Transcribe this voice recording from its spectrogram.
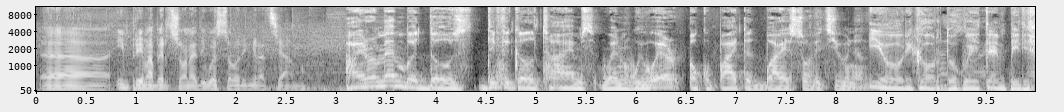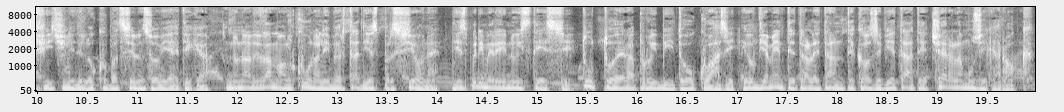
eh, in prima persona e di questo lo ringraziamo. I remember those difficult times when we were occupied by Soviet Union. Io ricordo quei tempi difficili dell'occupazione sovietica. Non avevamo alcuna libertà di espressione, di esprimere noi stessi. Tutto era proibito o quasi e ovviamente tra le tante cose vietate c'era la musica rock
